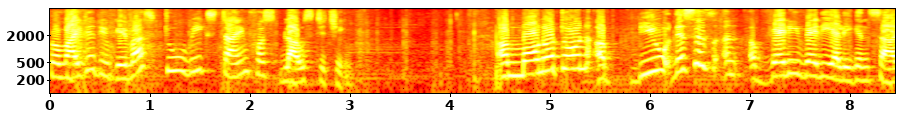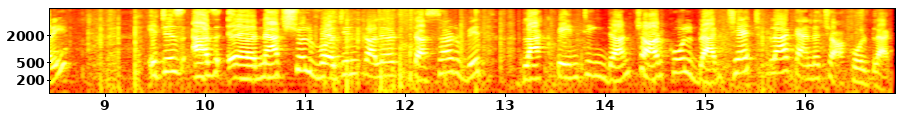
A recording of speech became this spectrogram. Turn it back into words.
provided you give us 2 weeks time for blouse stitching. A monotone, a view, this is an, a very very elegant sari. It is as a natural virgin color tussar with black painting done, charcoal black, jet black and a charcoal black.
